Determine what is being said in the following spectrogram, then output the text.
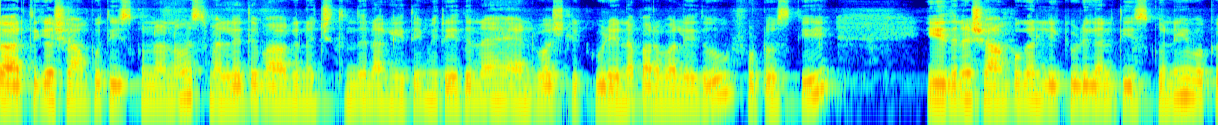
కార్తిక షాంపూ తీసుకున్నాను. స్మెల్ అయితే బాగా నచ్చుతుంది. నాకైతే మీరు ఏదైనా హ్యాండ్ వాష్ లిక్విడ్ అయినా పర్వాలేదు. ఫొటోస్కి ఏదైనా షాంపూ కానీ లిక్విడ్ కానీ తీసుకొని ఒక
